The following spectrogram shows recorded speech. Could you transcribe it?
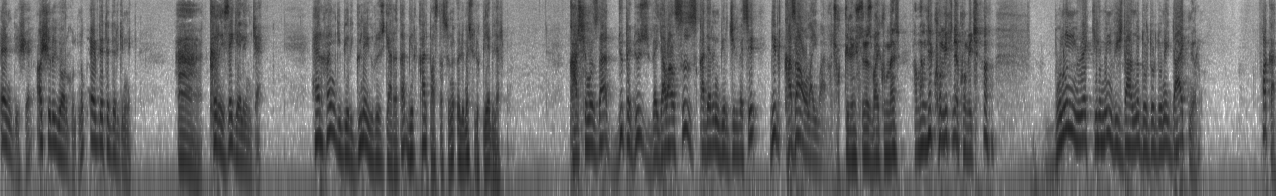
endişe, aşırı yorgunluk, evde tedirginlik. Ha, krize gelince herhangi bir güney rüzgarı da bir kalp hastasını ölüme sürükleyebilir. Karşımızda düpedüz ve yalansız kaderin bir cilvesi bir kaza olayı var. Çok gülünçsünüz Bay Kummer. Ama ne komik ne komik. Bunun müvekkilimin vicdanını durdurduğunu iddia etmiyorum. Fakat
